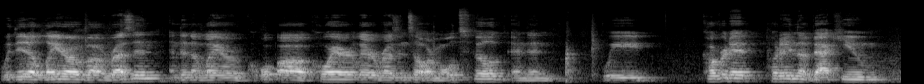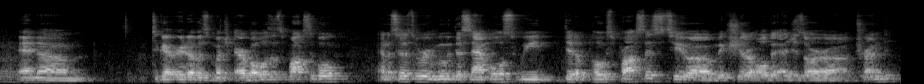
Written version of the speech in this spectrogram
we did a layer of uh, resin and then a layer of uh, coir, layer of resin until our mold's filled, and then we covered it, put it in the vacuum, and um, to get rid of as much air bubbles as possible. And as soon as we removed the samples, we did a post process to uh, make sure all the edges are uh, trimmed.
